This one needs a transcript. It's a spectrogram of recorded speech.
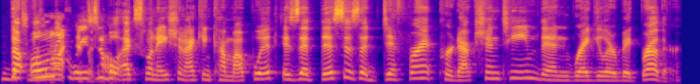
the it's only reasonable difficult. explanation I can come up with is that this is a different production team than regular Big Brother.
